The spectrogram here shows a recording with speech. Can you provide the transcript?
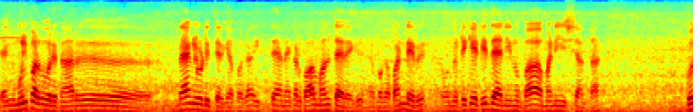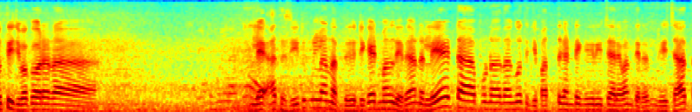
ಹೆಂಗೆ ಮುಲ್ಪರ್ದು ಬರೀತಾನೆ ಆರು ಬ್ಯಾಂಗ್ಳೂರ್ ಇತ್ತೇರಿಗೆ ಅಪ್ಪಾಗ ಇತ್ತೆ ಕಡೆ ಕಾಲ್ ಮಲ್ತಾರೆ ಅಪ್ಪಾಗ ಪಂಡೇರು ಒಂದು ಟಿಕೆಟ್ ಇದ್ದೆ ನೀನು ಬಾ ಮನೀಶ್ ಅಂತ ಗೊತ್ತಿಜ್ಜಿ ಬಕ್ಕವರ ಲೇ ಸೀಟ್ ಸೀಟು ಫುಲ್ ಅನ್ನತ್ತು. ಟಿಕೆಟ್ ಮಲ್ದಿರ. ಅಂದ್ರೆ ಲೇಟ್ ಆಪುಂಡು ಅದಂಗೆ ಗೊತ್ತಿಜ್ಜಿ ಪತ್ತು ಗಂಟೆಗೆ ರೀಚ್ ಆರೆ ಬಂತೀರ ರೀಚ್ ಆತ.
